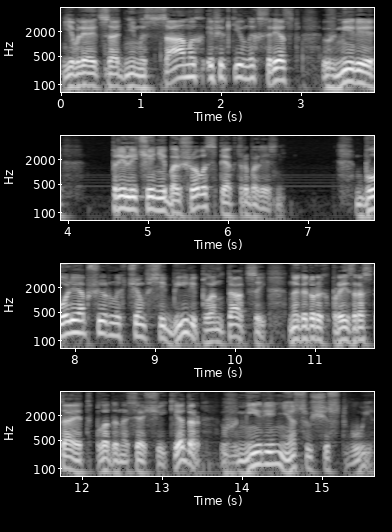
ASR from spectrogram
является одним из самых эффективных средств в мире при лечении большого спектра болезней. Более обширных, чем в Сибири, плантаций, на которых произрастает плодоносящий кедр, в мире не существует.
